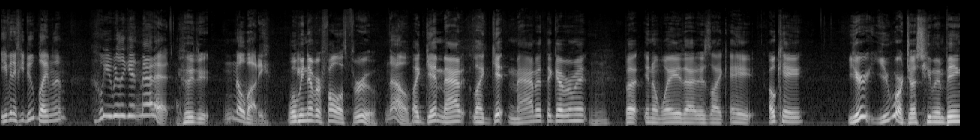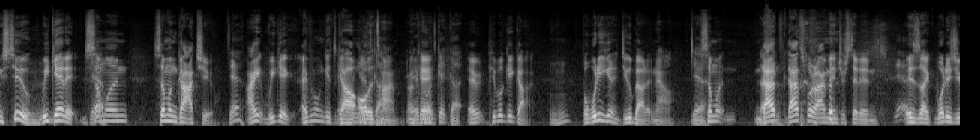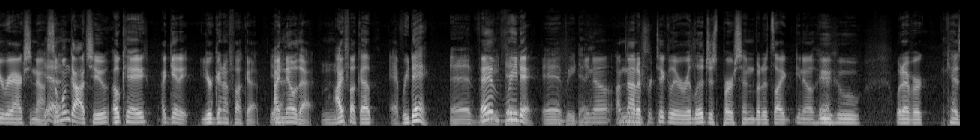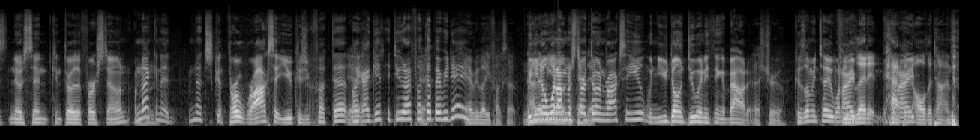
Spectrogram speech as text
even if you do blame them, who are you really getting mad at? Who do? Nobody. Well, we never follow through. No. Like get mad, like get mad at the government, Mhm. but in a way that is like, hey, okay, you're you are just human beings too. Mhm. We get it. Yeah. Someone someone got you. yeah. I we get everyone gets got all the got. time. Okay, Everyone's get got. Every, people get got. Mm-hmm. But what are you gonna do about it now? Yeah. Someone. Nothing. That, that's what I'm interested in. Yeah. Is like, what is your reaction now? Yeah. Someone got you. Okay, I get it. You're gonna fuck up. Yeah. I know that. Mhm. I fuck up every day. Every, Every day. Every day. You know, I'm not a particularly religious person, but it's like you know who Yeah. who, whatever has no sin can throw the first stone. I'm not Mhm. gonna. I'm not just gonna throw rocks at you because you fucked up. Yeah. Like I get it, dude. I fuck Yeah. up every day. Everybody fucks up. but you know we when I'm gonna start understand throwing rocks at you when you don't do anything about it. That's true. Because let me tell you, when if you I let it happen I, all the time.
